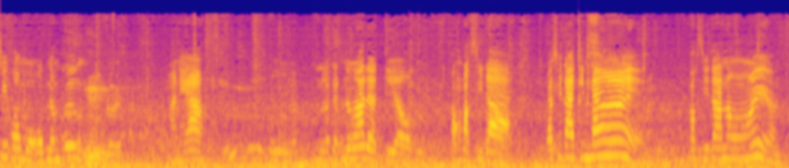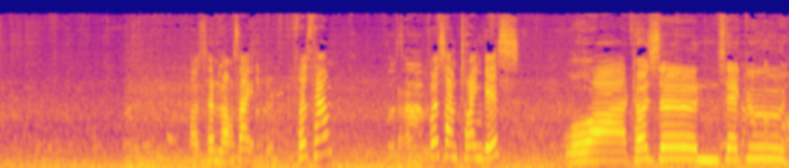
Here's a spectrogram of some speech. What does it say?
ซี่โครงหมูอบน้ำผึ้งอืม เลยอันเนี้ยอืมเนื้อเด็ดเนื้อแดดเดียวของบักซีดาบักซีดากินได้บักซีดาน้อยขอเชิญลองไส้ first time first time first time trying this wow does it taste good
